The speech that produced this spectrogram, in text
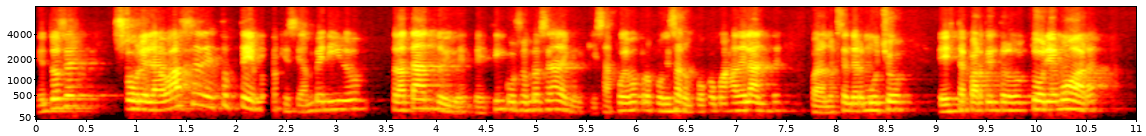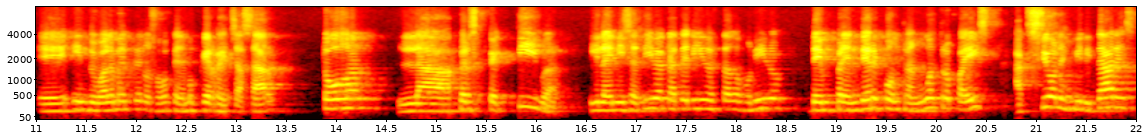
entonces, sobre la base de estos temas que se han venido tratando y de, esta incursión mercenaria, que quizás podemos profundizar un poco más adelante para no extender mucho esta parte introductoria Moara, eh, indudablemente nosotros tenemos que rechazar toda la perspectiva y la iniciativa que ha tenido Estados Unidos de emprender contra nuestro país acciones militares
